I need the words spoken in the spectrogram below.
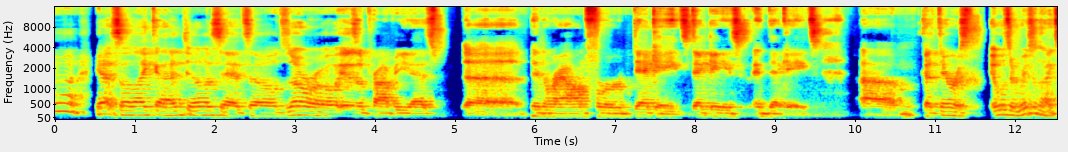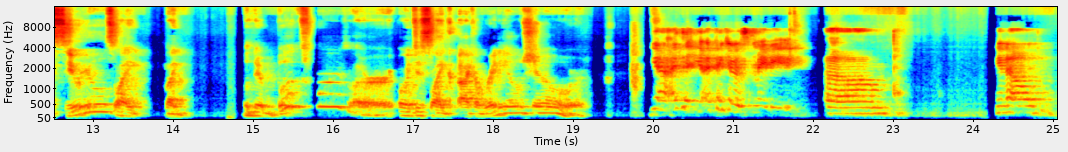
Yeah, so like uh, Jill said, so Zorro is a property that's uh, been around for decades, decades and decades. Because there was, it was originally like serials, like like were there books first, or or just like like a radio show, or Yeah, I think I think it was maybe um, you know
